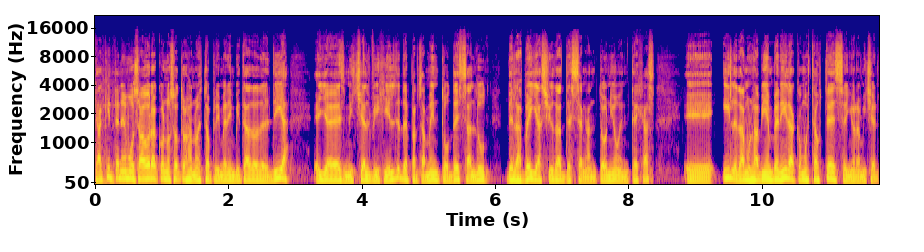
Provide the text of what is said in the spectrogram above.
que aquí tenemos ahora con nosotros a nuestra primera invitada del día. Ella es Michelle Vigil del Departamento de Salud de la bella ciudad de San Antonio, en Texas. Eh, y le damos la bienvenida. ¿Cómo está usted, señora Michelle?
